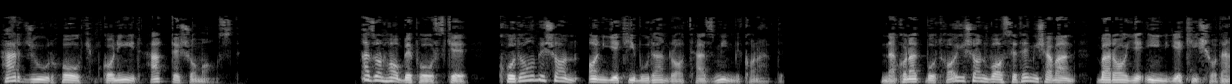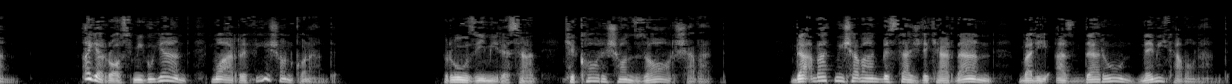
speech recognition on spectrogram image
هر جور حکم کنید حق شماست؟ از آنها بپرس که کدامشان آن یکی بودن را تضمین می کند نکند بتهایشان واسطه می شوند برای این یکی شدن. اگر راست می‌گویند معرفیشان کنند. روزی می‌رسد که کارشان زار شود. دعوت می‌شوند به سجده کردن ولی از درون نمی‌توانند.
